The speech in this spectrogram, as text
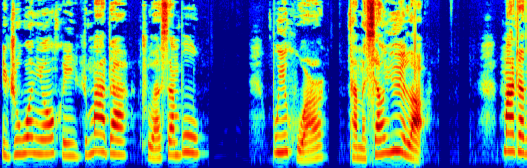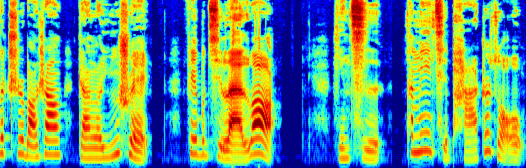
一只蜗牛和一只蚂蚱出来散步。不一会儿，它们相遇了。蚂蚱的翅膀上沾了雨水，飞不起来了。因此，他们一起爬着走。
